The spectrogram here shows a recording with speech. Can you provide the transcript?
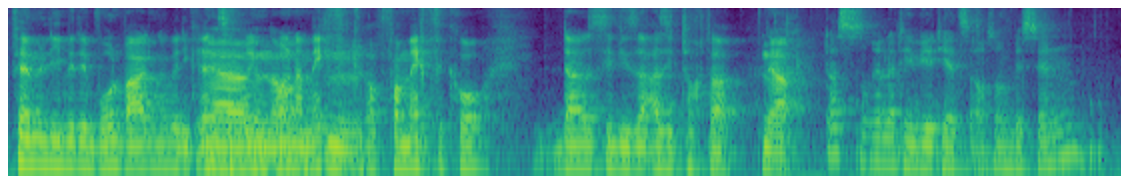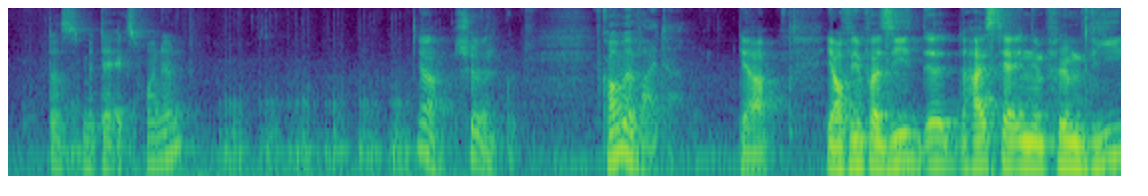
Family mit dem Wohnwagen über die Grenze Ja, bringen genau. wollen, nach Mexiko, von Mexiko. Da ist sie diese Assi-Tochter. Ja. Das relativiert jetzt auch so ein bisschen. Das mit der Ex-Freundin. Ja, schön. Kommen wir weiter. Ja. Ja, auf jeden Fall, sie äh, heißt ja in dem Film Wie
